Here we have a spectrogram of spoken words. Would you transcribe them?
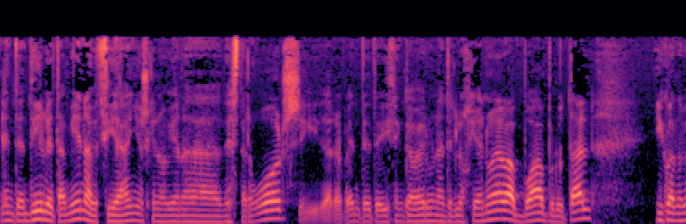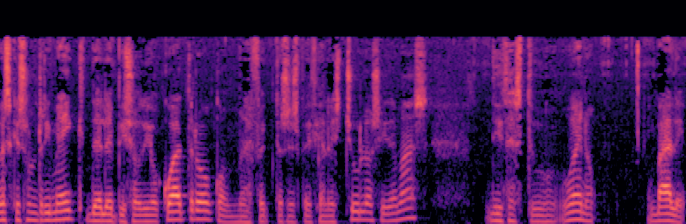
entendible también, hacía años que no había nada de Star Wars y de repente te dicen que va a haber una trilogía nueva, ¡buah, brutal! Y cuando ves que es un remake del episodio 4 con efectos especiales chulos y demás, dices tú, bueno, vale,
